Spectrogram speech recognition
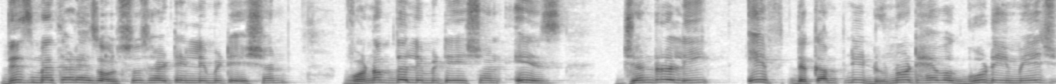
This method has also certain limitation. One of the limitation is generally if the company do not have a good image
